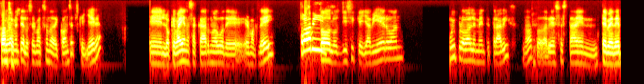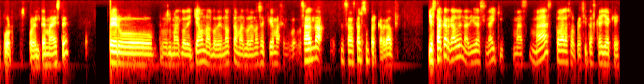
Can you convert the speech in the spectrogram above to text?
seguramente los Air Max 1 de Concepts que llega, eh, lo que vayan a sacar nuevo de Air Max Day, Travis. todos los DC que ya vieron, muy probablemente Travis, ¿no? Todavía eso está en TBD por, pues, por el tema este, pero pues, más lo de John, más lo de Nocta, más lo de no sé qué, más el, o sea, no, o sea, va a estar súper cargado. Y está cargado en Adidas y Nike, más, más todas las sorpresitas que haya que,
